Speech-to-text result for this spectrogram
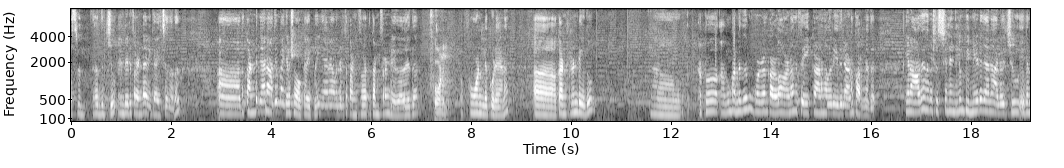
ശ്രദ്ധ- ശ്രദ്ധിച്ചു. എന്റെ ഒരു ഫ്രണ്ട് എനിക്ക് അയച്ചു തന്നത്. അത് കണ്ട് ഞാൻ ആദ്യം ഭയങ്കര ഷോക്കായിപ്പോയി ഞാൻ അവന്റെ അടുത്ത് കൺഫ കൺഫ്രണ്ട് ചെയ്തു. അതായത് ഫോണിൽ. ഫോണിൽ കൂടെയാണ്. കൺഫ്രണ്ട് ചെയ്തു. അപ്പോൾ അവൻ പറഞ്ഞത് മുഴുവൻ കള്ളമാണ് ഫേക്ക് ആണെന്നുള്ള രീതിയിലാണ് പറഞ്ഞത്. ഞാൻ ആദ്യം ഇത് വിശ്വസിച്ചില്ലെങ്കിലും പിന്നീട് ഞാൻ ആലോചിച്ചു ഇവൻ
